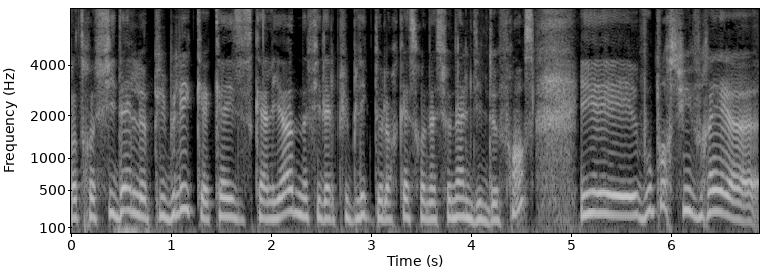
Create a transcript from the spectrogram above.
votre fidèle public, Kais Scallion, fidèle public de l'Orchestre National d'Île-de-France. Et vous poursuivrez euh,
